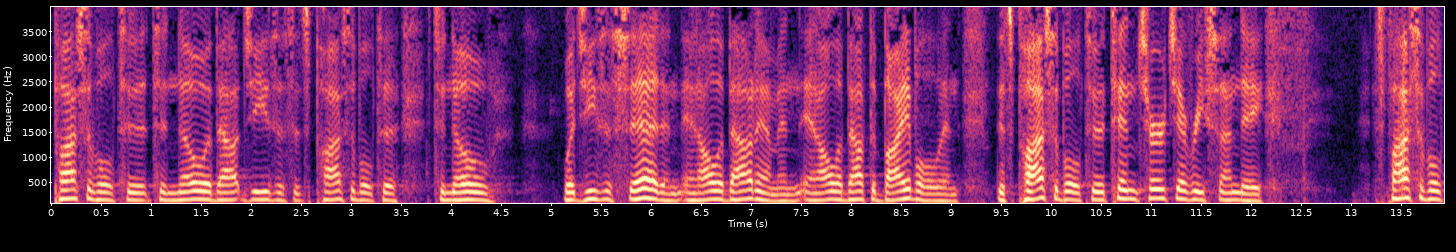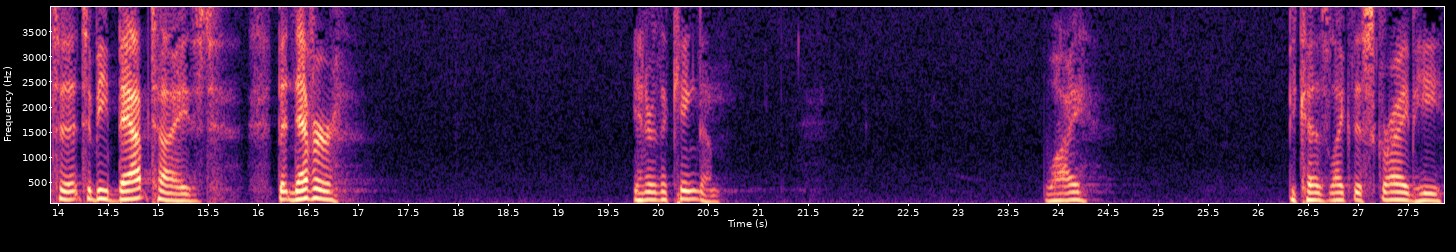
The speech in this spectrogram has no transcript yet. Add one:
possible to, to know about Jesus. It's possible to, to know what Jesus said and, and all about him and, and all about the Bible. And it's possible to attend church every Sunday it's possible to, to be baptized, but never enter the kingdom. Why? Because, like this scribe, he,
